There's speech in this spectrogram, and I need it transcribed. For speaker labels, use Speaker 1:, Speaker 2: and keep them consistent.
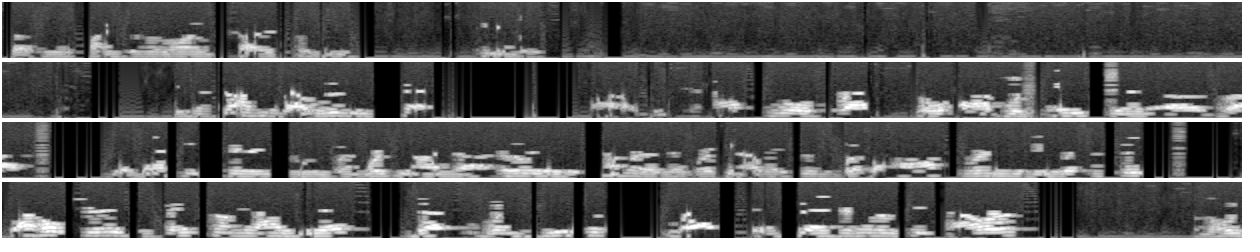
Speaker 1: stuff. You'll find some of the cards for you handy. We've been talking about living set, uh, the actual practical application of uh, the message series that we've been working on uh, earlier this summer and been working our way through the book of Acts, learning to be witnesses. That whole series is based on the idea that when Jesus left and said, You're going to receive power, and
